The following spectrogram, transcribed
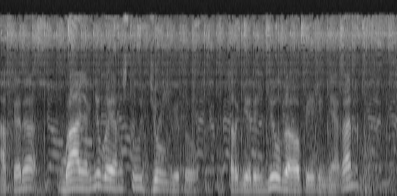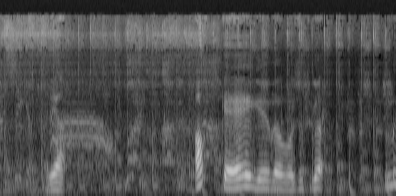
akhirnya banyak juga yang setuju gitu. Tergiring juga opininya kan. Ya oke okay, gitu maksud gua lu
